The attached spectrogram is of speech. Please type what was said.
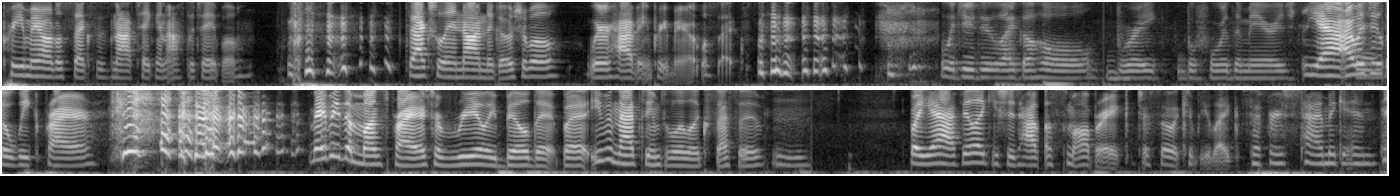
Premarital sex is not taken off the table. it's actually a non negotiable. We're having premarital sex. Would you do like a whole break before the marriage? yeah, I would do the week prior. Maybe the month prior to really build it, but even that seems a little excessive. Mm. But yeah, I feel like you should have a small break just so it could be like the first time again.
